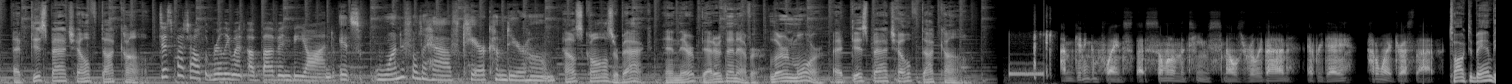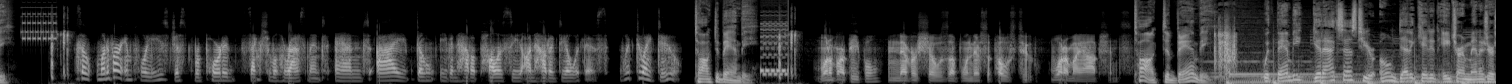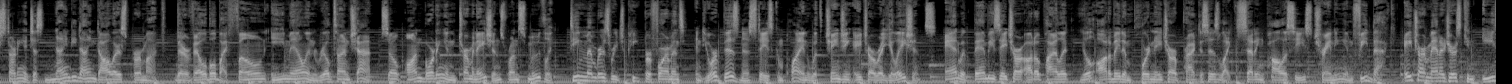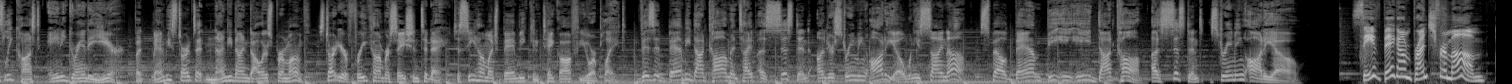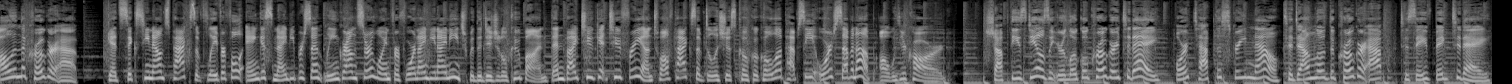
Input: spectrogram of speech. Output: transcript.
at dispatchhealth.com. Dispatch Health really went above and beyond. It's wonderful to have care come to your home. House calls are back, and they're better than ever. Learn more at dispatchhealth.com. I'm getting complaints that someone on the team smells really bad every day. How do I address that? Talk to Bambee. So, one of our employees just reported sexual harassment, and I don't even have a policy on how to deal with this. What do I do? Talk to Bambee. One of our people never shows up when they're supposed to. What are my options? Talk to Bambee. With Bambee, get access to your own dedicated HR manager starting at just $99 per month. They're available by phone, email, and real time chat, so onboarding and terminations run smoothly. Team members reach peak performance, and your business stays compliant with changing HR regulations. And with Bambee's HR Autopilot, you'll automate important HR practices like setting policies, training, and feedback. HR managers can easily cost 80 grand a year, but Bambee starts at $99 per month. Start your free conversation today to see how much Bambee can take off your plate. Visit Bambee.com and type assistant under streaming audio when you sign up. Spelled BAM B E E.com. Assistant streaming audio. Save big on brunch for mom, all in the Kroger app. Get 16 ounce packs of flavorful Angus 90% lean ground sirloin for $4.99 each with a digital coupon. Then buy two get two free on 12 packs of delicious Coca Cola, Pepsi, or 7UP, all with your card. Shop these deals at your local Kroger today or tap the screen now to download the Kroger app to save big today.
